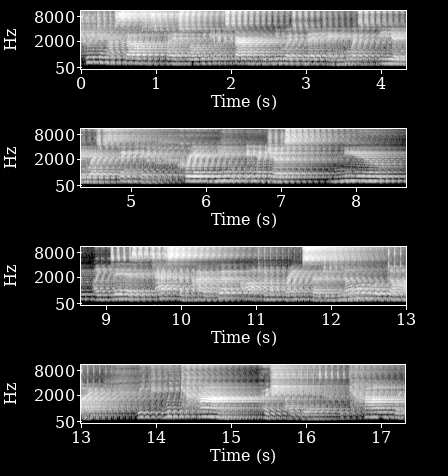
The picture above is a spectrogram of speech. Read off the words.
treating ourselves as a place where we can experiment with new ways of making, new ways of being, new ways of thinking, create new images, new ideas, test them out. We're art, we're not brain surgeons, no one will die. We, we can push ideas, we can bring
